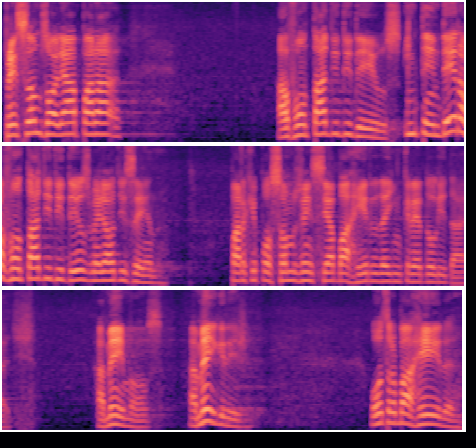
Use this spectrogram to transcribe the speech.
Precisamos olhar para a vontade de Deus, entender a vontade de Deus, melhor dizendo, para que possamos vencer a barreira da incredulidade. Amém, irmãos? Amém, igreja? Outra barreira.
